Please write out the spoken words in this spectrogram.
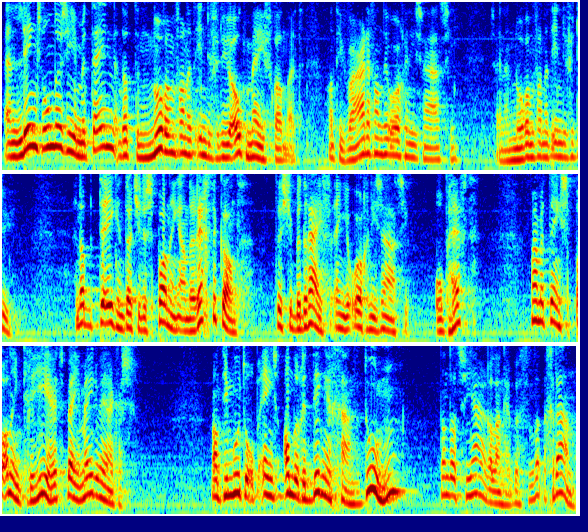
En linksonder zie je meteen dat de norm van het individu ook mee verandert. Want die waarden van de organisatie zijn een norm van het individu. En dat betekent dat je de spanning aan de rechterkant tussen je bedrijf en je organisatie opheft maar meteen spanning creëert bij je medewerkers. Want die moeten opeens andere dingen gaan doen dan dat ze jarenlang hebben gedaan.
